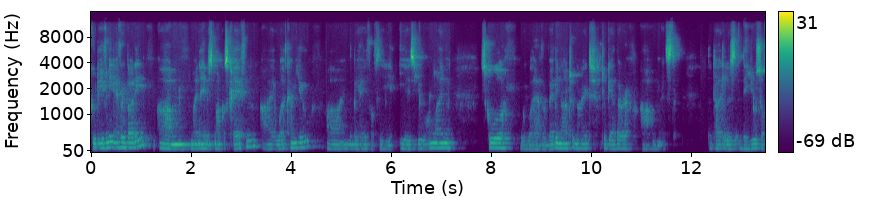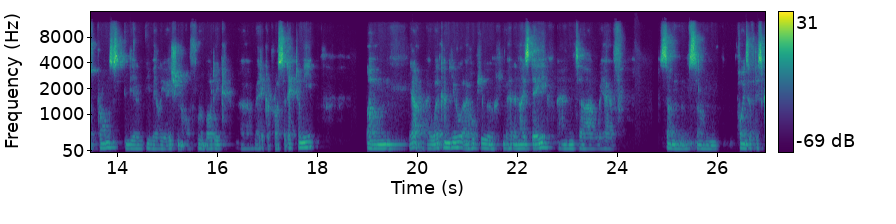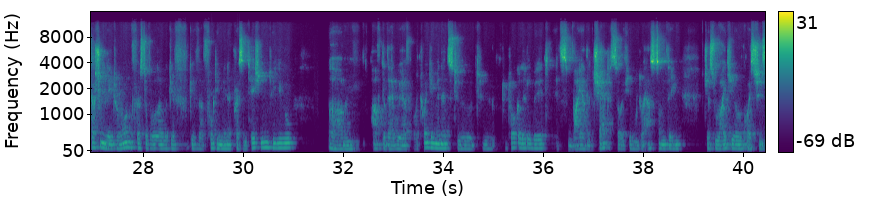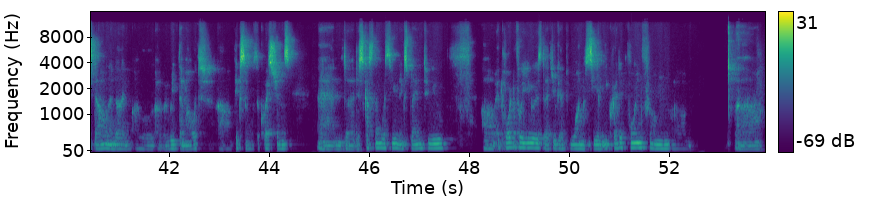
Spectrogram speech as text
Good evening, everybody. Um, my name is Markus Graefen. I welcome you uh, in the behalf of the ESU online school. We will have a webinar tonight together. Um, it's the title is the use of PROMs in the evaluation of robotic uh, radical prostatectomy. Um, yeah, I welcome you. I hope you you had a nice day, and uh, we have some some points of discussion later on. First of all, I will give, give a 40 minute presentation to you. Um, after that, we have about 20 minutes to, to, to, talk a little bit. It's via the chat. So if you want to ask something, just write your questions down and I, I, will, I will, read them out, uh, pick some of the questions and uh, discuss them with you and explain to you. Uh, important for you is that you get one CME credit point from um, uh,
